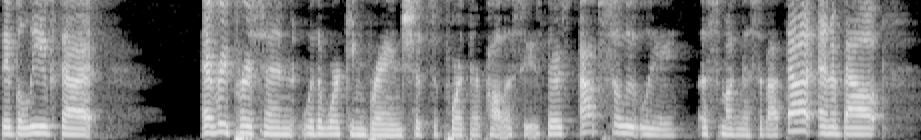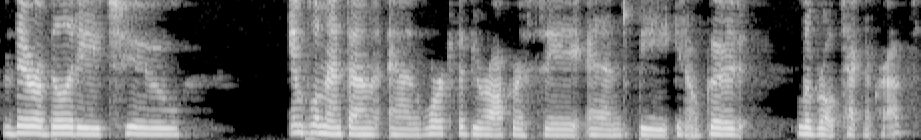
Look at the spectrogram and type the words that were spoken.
They believe that every person with a working brain should support their policies. There's absolutely a smugness about that and about their ability to implement them and work the bureaucracy and be, you know, good liberal technocrats.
